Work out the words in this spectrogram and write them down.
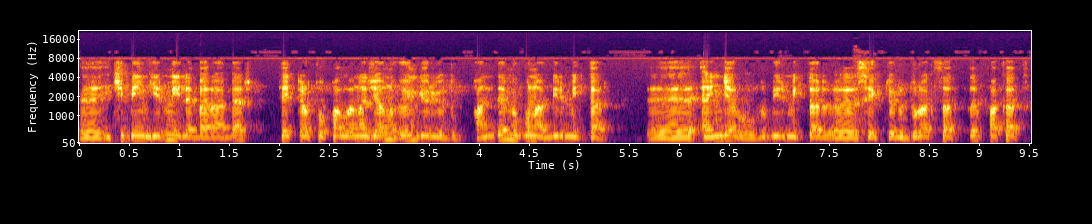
2020 ile beraber tekrar toparlanacağını öngörüyorduk. Pandemi buna bir miktar e, engel oldu. Bir miktar e, sektörü duraksattı. Fakat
